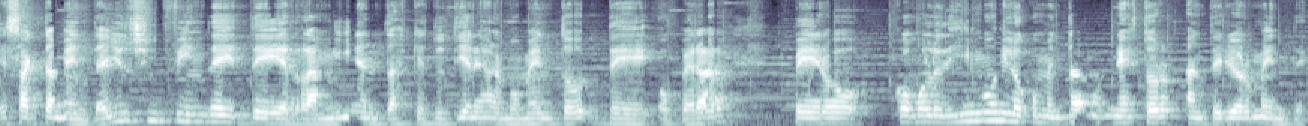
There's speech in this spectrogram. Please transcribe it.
Exactamente, hay un sinfín de, herramientas que tú tienes al momento de operar, pero como lo dijimos y lo comentamos Néstor anteriormente,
